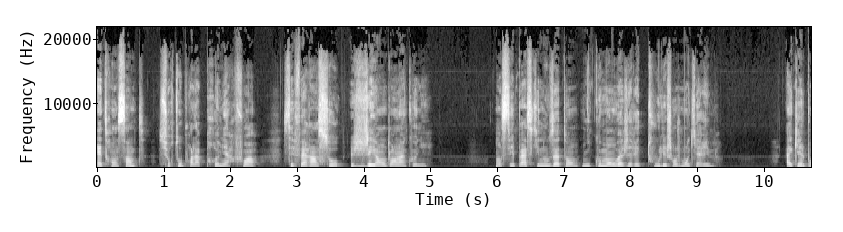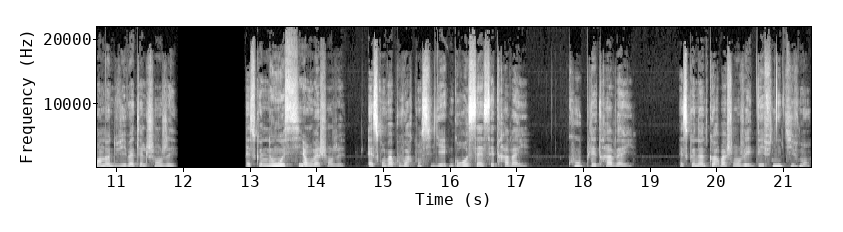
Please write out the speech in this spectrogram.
Être enceinte, surtout pour la première fois, c'est faire un saut géant dans l'inconnu. On ne sait pas ce qui nous attend, ni comment on va gérer tous les changements qui arrivent. À quel point notre vie va-t-elle changer? Est-ce que nous aussi on va changer? Est-ce qu'on va pouvoir concilier grossesse et travail? Couple et travail? Est-ce que notre corps va changer définitivement?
